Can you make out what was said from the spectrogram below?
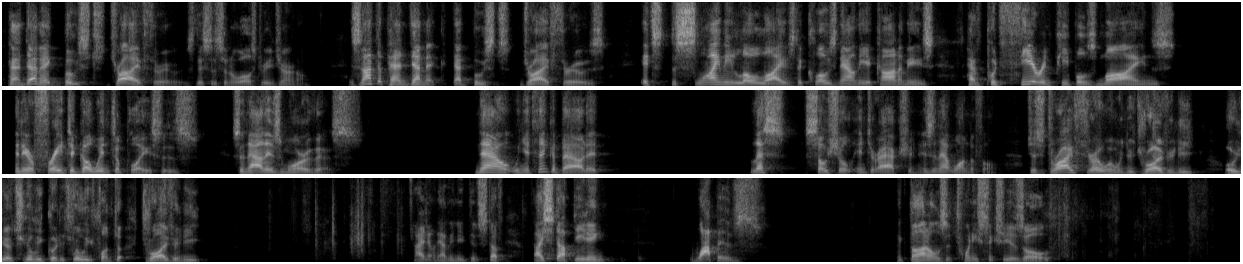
Pandemic boosts drive throughs. This is in the Wall Street Journal. It's not the pandemic that boosts drive throughs, it's the slimy lowlives that close down the economies, have put fear in people's minds, and they're afraid to go into places. So now there's more of this. Now, when you think about it, less social interaction. Isn't that wonderful? Just drive through, and when you drive and eat, oh, yeah, it's really good. It's really fun to drive and eat. I don't have any of this stuff. I stopped eating Whoppers, McDonald's at 26 years old.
